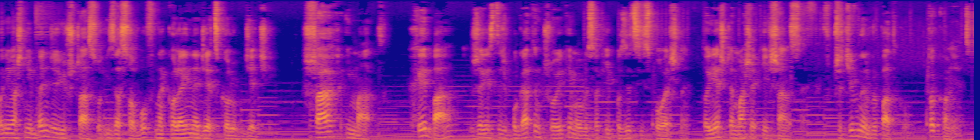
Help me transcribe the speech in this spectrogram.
ponieważ nie będzie już czasu i zasobów na kolejne dziecko lub dzieci. Szach i mat. Chyba, że jesteś bogatym człowiekiem o wysokiej pozycji społecznej, to jeszcze masz jakieś szanse. W przeciwnym wypadku to koniec.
